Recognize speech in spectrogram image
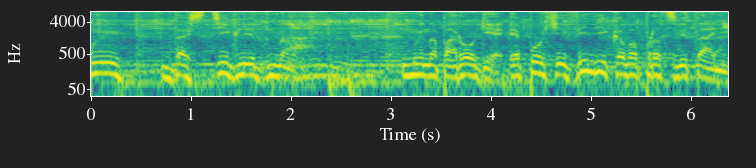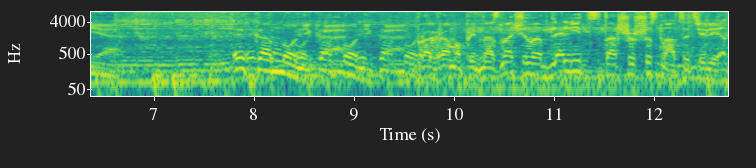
Мы достигли дна. Мы на пороге эпохи великого процветания. Экономика. Экономика. Программа предназначена для лиц старше 16 лет.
